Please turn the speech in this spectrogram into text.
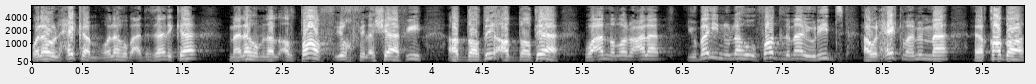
وله الحكم وله بعد ذلك ما له من الألطاف يخفي الأشياء فيه الضاطئة الضاطئة وأن الله تعالى يبين له فضل ما يريد أو الحكمة مما قضى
